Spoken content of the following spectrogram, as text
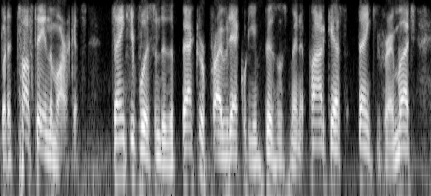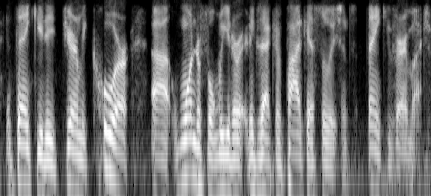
but a tough day in the markets. Thank you for listening to the Becker Private Equity and Business Minute podcast. Thank you very much. And thank you to Jeremy Corr, uh, wonderful leader at Executive Podcast Solutions. Thank you very much.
